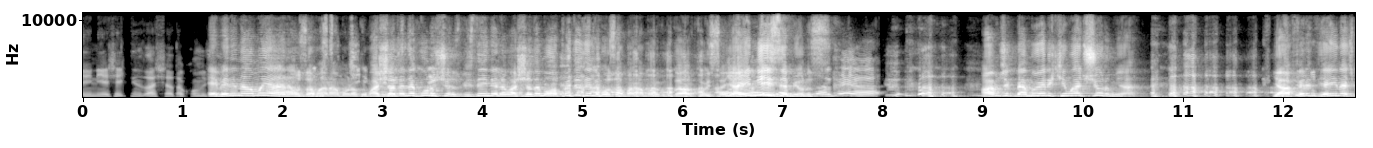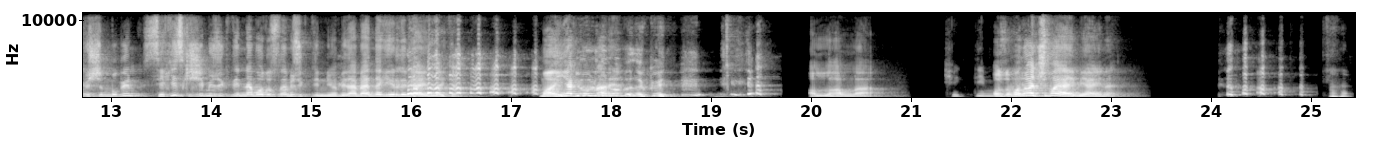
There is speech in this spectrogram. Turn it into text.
Beni niye çektiniz aşağıda konuşuyoruz. Ebenin amı yani Ya o zaman amına koyayım. Aşağıda ne konuşuyorsunuz? Biz de inelim aşağıda muhabbet edelim o zaman amına koyayım. Bu kadar koysa. Yayın niye izlemiyorsunuz? Ne ya? Amcık ben bu yayını kime açıyorum ya? ya Ferit yayın açmışım bugün. 8 kişi müzik dinleme odasında müzik dinliyor. Bir de ben de girdim yayındayken. Manyak bunlar ya. amına koyayım. Allah Allah. Çektiğim O zaman açmayayım yayını.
